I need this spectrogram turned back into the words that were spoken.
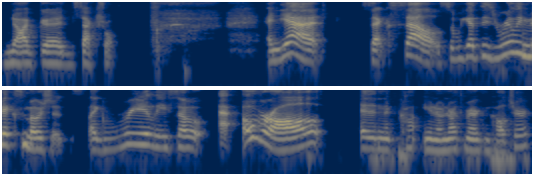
not good, sexual. and yet, sex sells. So we get these really mixed emotions, like really. So uh, overall, in you know North American culture,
